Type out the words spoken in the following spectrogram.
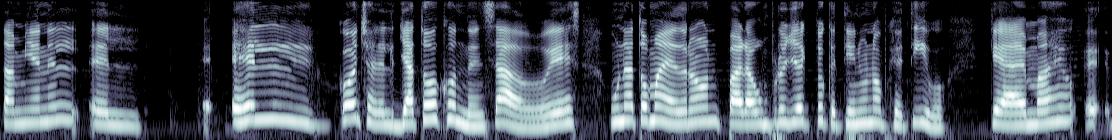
también el, el e- es el concha, el ya todo condensado. Es una toma de dron para un proyecto que tiene un objetivo. Que además eh, eh,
